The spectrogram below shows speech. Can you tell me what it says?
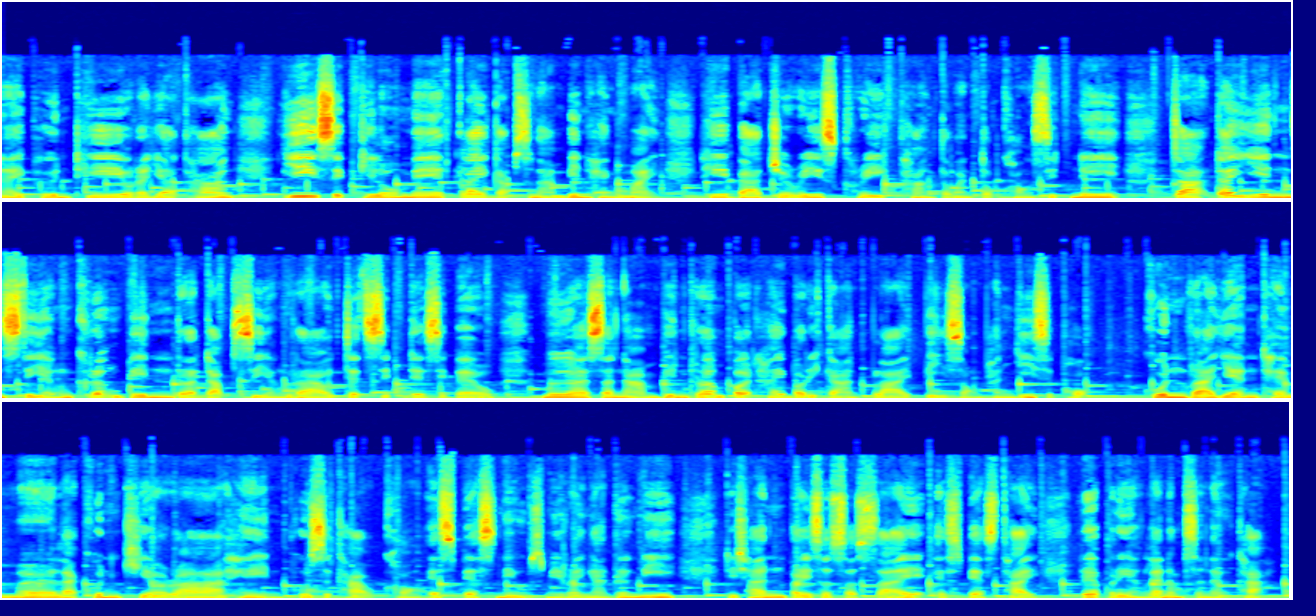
ในพื้นที่ระยะทาง 20 กิโลเมตร ใกล้กับสนามบินแห่งใหม่ ที่ Badgerys Creek ทางตะวันตกของซิดนีย์จะได้ยินเสียงเครื่องบินระดับเสียงราว 70 เดซิเบล เมื่อสนามบินเริ่มเปิดให้บริการปลายปี 2026 คุณรายเยนเทมเมอร์ และคุณเคียร่าเฮนผู้สื่อข่าวของ SBS News มีรายงานเรื่องนี้ ดิฉันปริสุทธ์สดใส SBS ไทย เรียบเรียงและนำเสนอค่ะ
